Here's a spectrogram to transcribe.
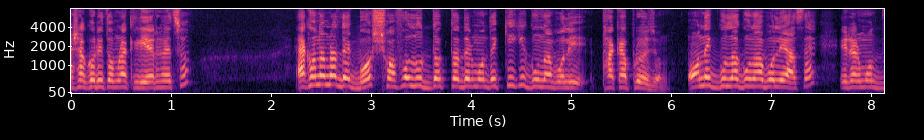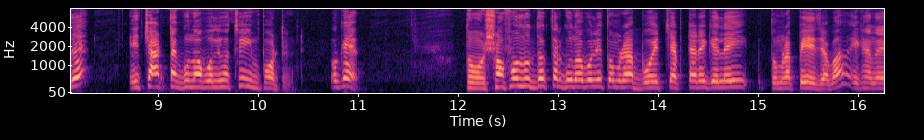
আশা করি তোমরা ক্লিয়ার হয়েছো। এখন আমরা দেখব সফল উদ্যোক্তাদের মধ্যে কি কি গুণাবলী থাকা প্রয়োজন। অনেকগুলা গুণাবলী আছে, এটার মধ্যে এই চারটা গুণাবলী হচ্ছে ইম্পর্টেন্ট ওকে তো সফল উদ্যোক্তার গুণাবলী তোমরা বইয়ের চ্যাপ্টারে গেলেই তোমরা পেয়ে যাবা। এখানে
